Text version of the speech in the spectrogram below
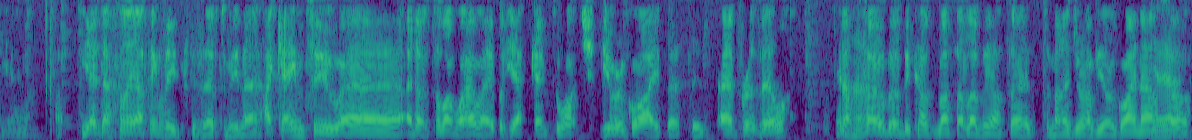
Yeah, yeah, definitely. I think Leeds deserve to be there. I came to. Uh, I know it's a long way away, but yeah, came to watch Uruguay versus uh, Brazil in Uh-huh. October because Marcelo Bielsa is the manager of Uruguay now. Yeah. So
